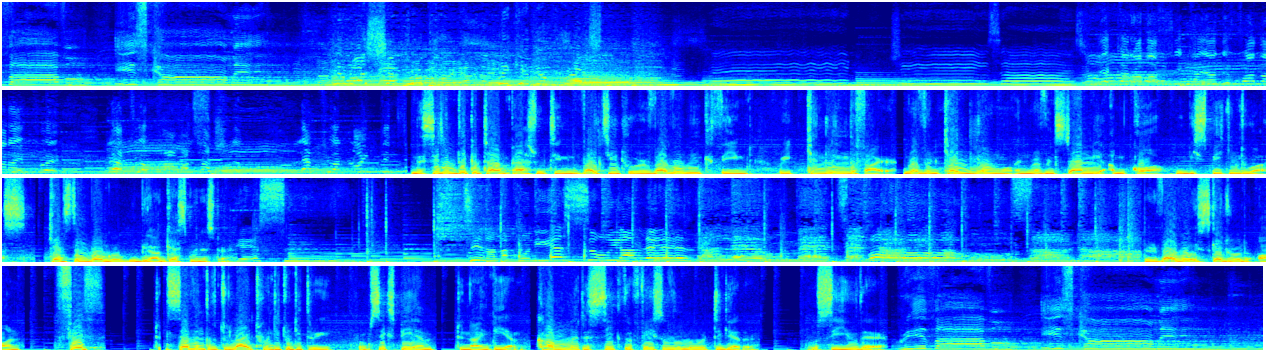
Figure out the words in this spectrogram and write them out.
Revival is coming. We worship you, God. We give you praise. Jesus. Father, I pray, let your power touch them. Let your anointing The City of Town pastoral team invites you to a Revival Week themed Rekindling the Fire. Reverend Ken Diongo and Reverend Stanley Amkoa will be speaking to us. Kenston Bongo will be our guest minister. Yesu The revival is scheduled on 5th to 7th of July 2023 from 6 p.m. to 9 p.m. Come, let us seek the face of the Lord together. We'll see you there.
